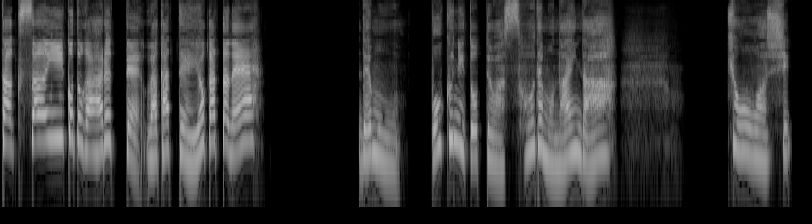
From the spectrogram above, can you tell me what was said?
たくさんいいことがあるって分かってよかったね。でも、僕にとってはそうでもないんだ。今日はしっ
